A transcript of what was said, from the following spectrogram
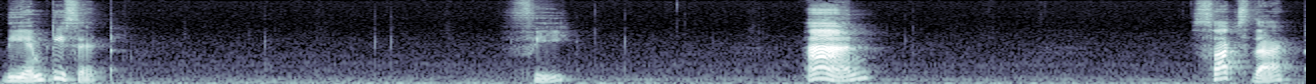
the empty set phi and such that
